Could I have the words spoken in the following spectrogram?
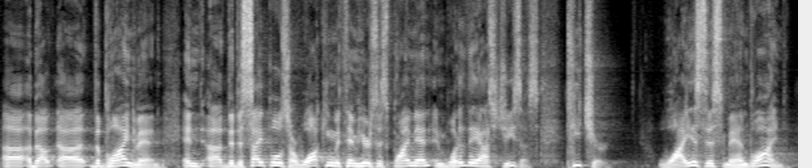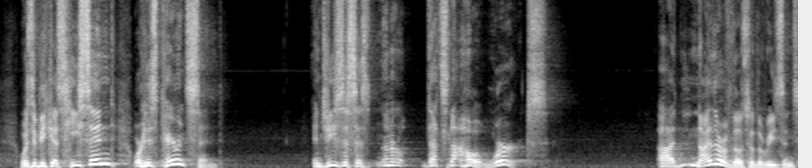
Uh, about uh, the blind man. And uh, the disciples are walking with him. Here's this blind man. And what do they ask Jesus? Teacher, why is this man blind? Was it because he sinned or his parents sinned? And Jesus says, no, no, no, that's not how it works. Uh, neither of those are the reasons.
